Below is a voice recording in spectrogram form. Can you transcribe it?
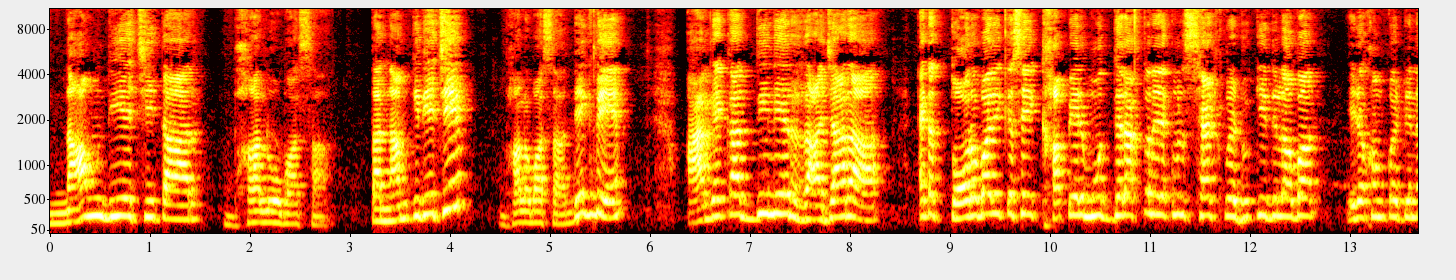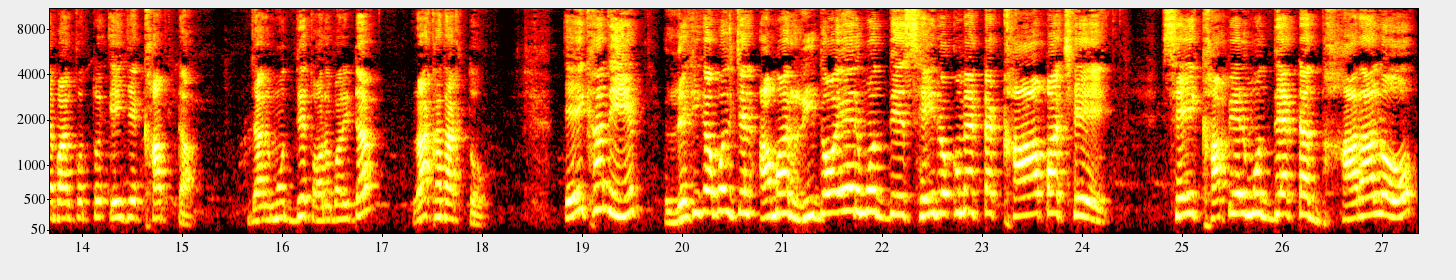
নাম দিয়েছি তার ভালোবাসা। তার নাম কি দিয়েছি? ভালোবাসা। দেখবে, আগেকার দিনের রাজারা একটা তরবারিকে সেই খাপের মধ্যে রাখতো না, এরকম সেট করে ঢুকিয়ে দিল আবার। এরকম করে টেনে বার করতো। এই যে খাপটা, যার মধ্যে তরবারিটা রাখা থাকতো। এইখানে লেখিকা বলছেন, আমার হৃদয়ের মধ্যে সেই রকম একটা খাপ আছে। সেই খাপের মধ্যে একটা ধারালো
